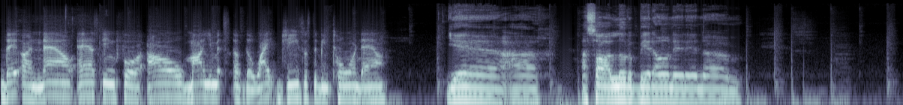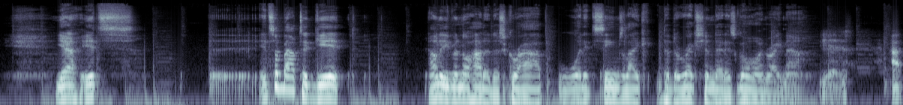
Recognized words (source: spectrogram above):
they are now asking for all monuments of the white Jesus to be torn down? Yeah, I I saw a little bit on it, and um, yeah, it's uh, it's about to get. I don't even know how to describe what it seems like the direction that it's going right now. Yes. I,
